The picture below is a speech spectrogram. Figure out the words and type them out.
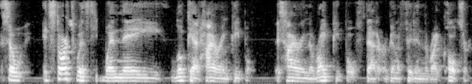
So it starts with when they look at hiring people is hiring the right people that are going to fit in the right culture.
